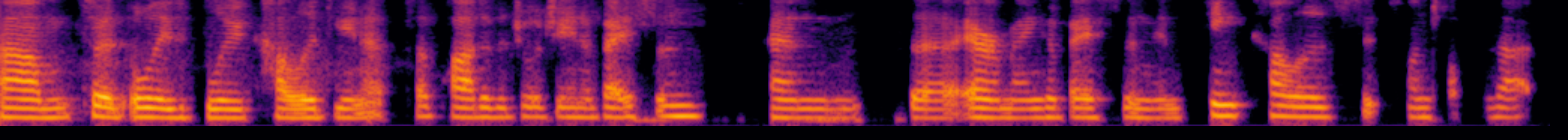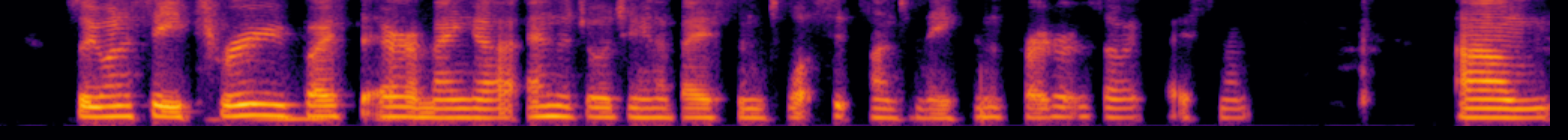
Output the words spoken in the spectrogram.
Um, so all these blue coloured units are part of the Georgina basin and the Eromanga basin in pink colours sits on top of that. So you want to see through both the Eromanga and the Georgina basin to what sits underneath in the Proterozoic basement. Um,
